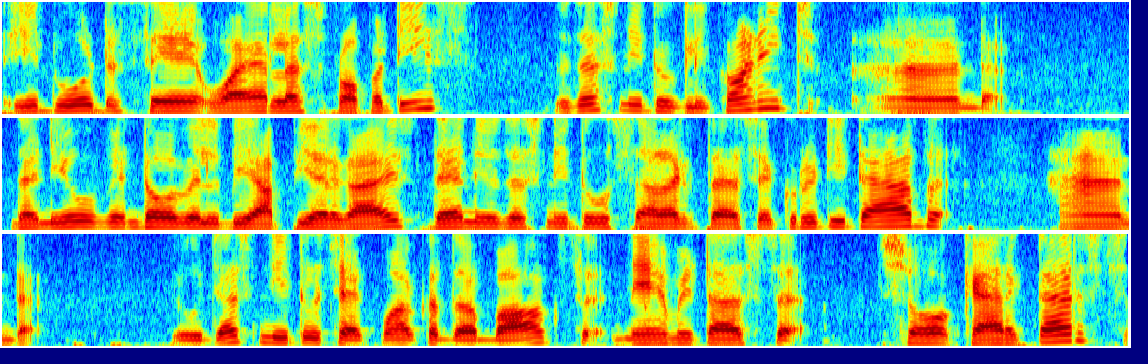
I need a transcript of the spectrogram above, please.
it would say wireless properties. You just need to click on it and the new window will be appear guys. Then you just need to select the security tab and you just need to check mark the box name it as show characters.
